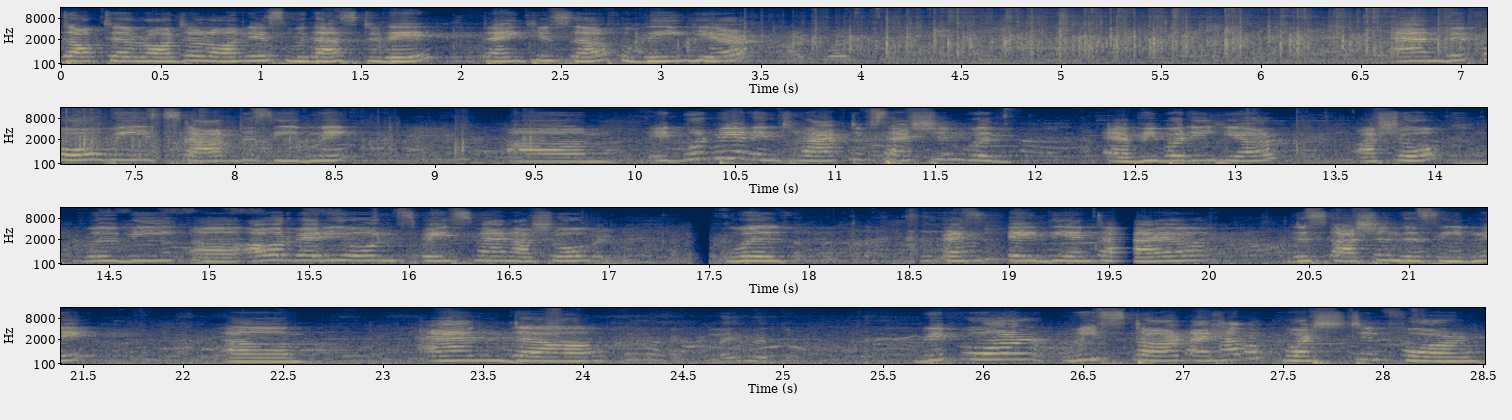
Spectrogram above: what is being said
Dr. Roger Launius with us today. Thank you, sir, for being here. And before we start this evening, um, it would be an interactive session with everybody here. Ashok will be uh, our very own spaceman. Ashok will facilitate the entire discussion this evening. Um, and uh, before we start, I have a question for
